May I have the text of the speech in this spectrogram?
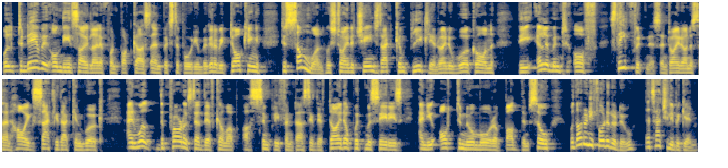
Well, today we're on the Inside Line F1 podcast and Pitch the Podium. We're going to be talking to someone who's trying to change that completely and trying to work on the element of sleep fitness and trying to understand how exactly that can work. And well, the products that they've come up are simply fantastic. They've tied up with Mercedes, and you ought to know more about them. So, without any further ado, let's actually begin.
